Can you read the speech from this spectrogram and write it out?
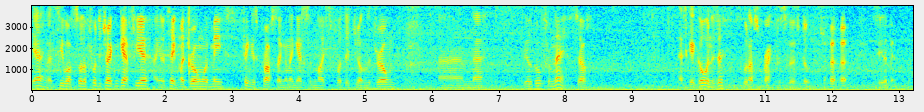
yeah, let's see what sort of footage I can get for you. I'm going to take my drone with me. Fingers crossed, I'm going to get some nice footage on the drone, and uh, we'll go from there. So let's get going, is it? Let's go and have some breakfast first, though. see you in a bit.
